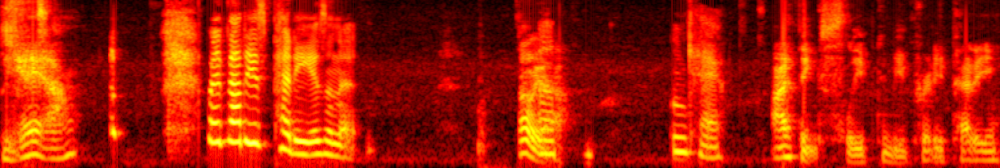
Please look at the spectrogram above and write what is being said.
Yeah. but that is petty, isn't it? Oh yeah. Um, okay. I think sleep can be pretty petty,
